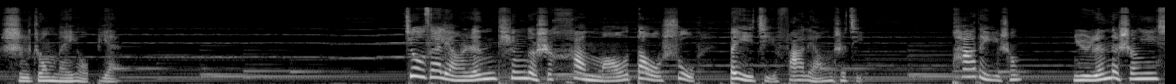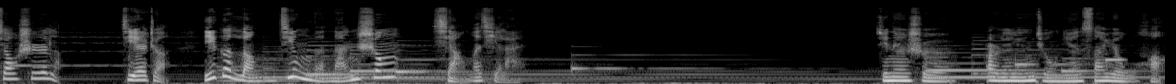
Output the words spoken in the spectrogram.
始终没有变。就在两人听的是汗毛倒竖、背脊发凉之际，啪的一声，女人的声音消失了，接着一个冷静的男声响了起来。今天是二零零九年三月五号。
